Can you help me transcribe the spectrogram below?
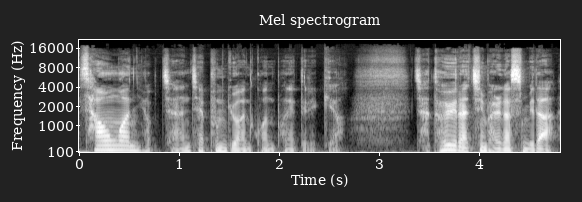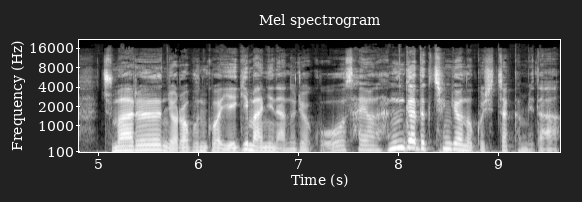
사홍원 협찬 제품 교환권 보내드릴게요. 자, 토요일 아침 밝았습니다. 주말은 여러분과 얘기 많이 나누려고 사연 한가득 챙겨놓고 시작합니다.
